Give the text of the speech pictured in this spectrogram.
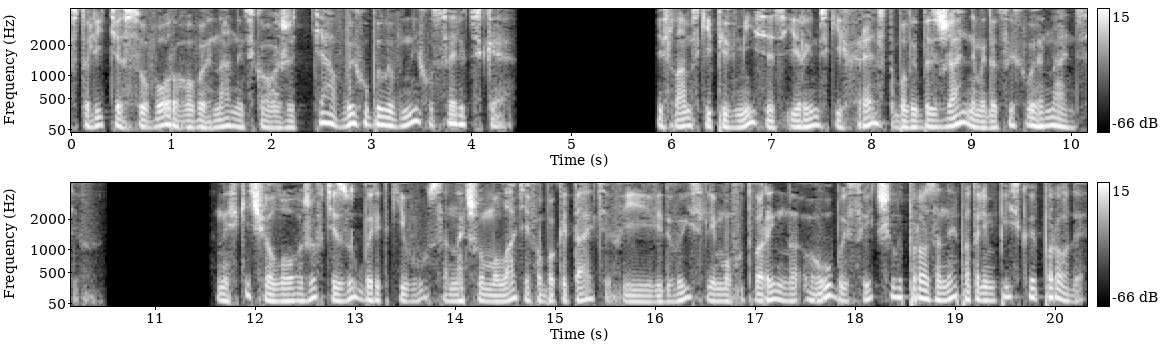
Століття суворого вигнаницького життя вигубили в них усе людське. Ісламський півмісяць і римський хрест були безжальними до цих вигнанців. Низьке чоло, жовті зуби, рідкі вуса, наче у мулатів або китайців, і відвислі, мов у тварин, губи свідчили про занепад олімпійської породи.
